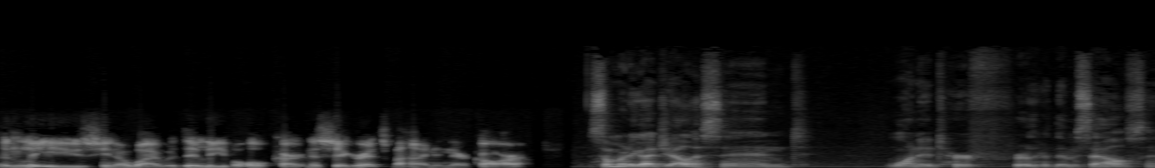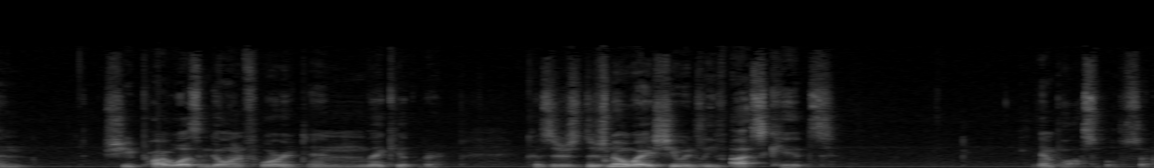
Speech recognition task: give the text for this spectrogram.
and leaves, you know, why would they leave a whole carton of cigarettes behind in their car? Somebody got jealous and wanted her for themselves, and she probably wasn't going for it, and they killed her. Because there's there's no way she would leave us kids. Impossible. So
